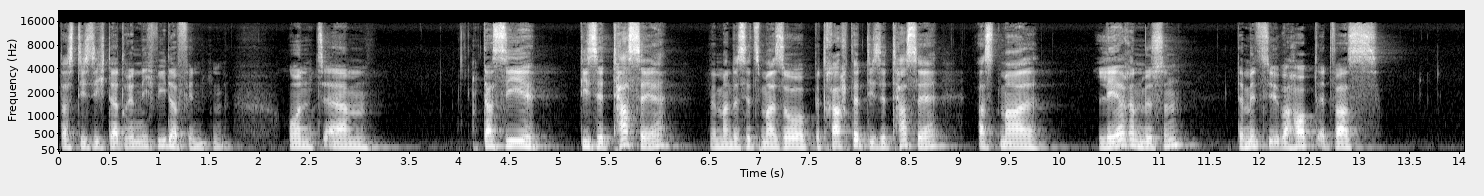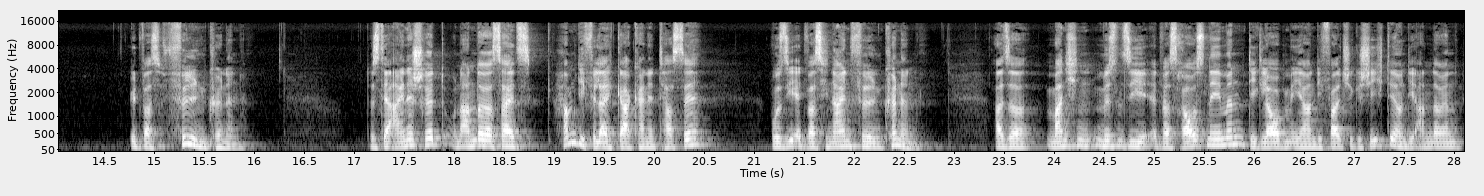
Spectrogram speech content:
dass die sich da drin nicht wiederfinden. Und ähm, dass Sie diese Tasse, wenn man das jetzt mal so betrachtet, diese Tasse erstmal leeren müssen, damit sie überhaupt etwas, etwas füllen können. Das ist der eine Schritt. Und andererseits haben die vielleicht gar keine Tasse, wo sie etwas hineinfüllen können. Also manchen müssen sie etwas rausnehmen, die glauben eher an die falsche Geschichte und die anderen,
